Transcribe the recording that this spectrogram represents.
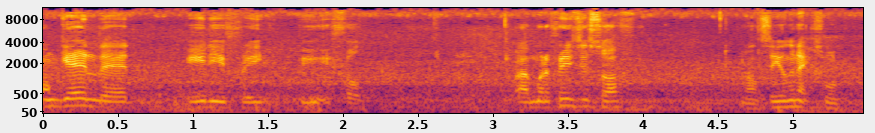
on Gain Lane, BD3, beautiful. I'm gonna finish this off, and I'll see you in the next one.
